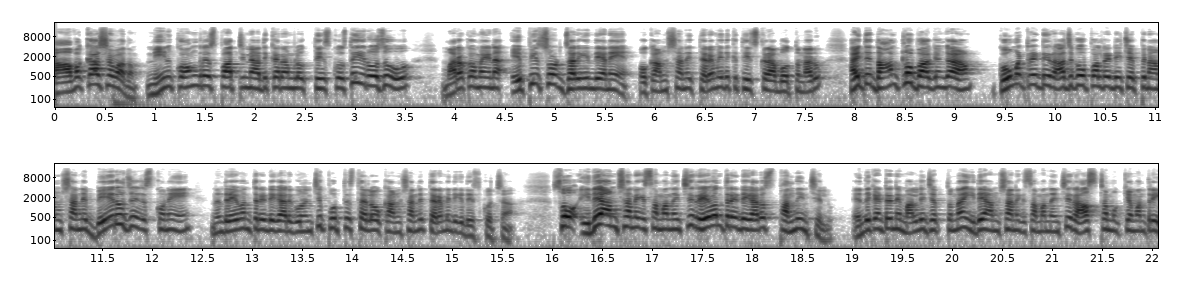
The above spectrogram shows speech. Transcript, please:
అవకాశవాదం. నేను కాంగ్రెస్ పార్టీని అధికారంలోకి తీసుకొస్తే ఈరోజు మరొకమైన ఎపిసోడ్ జరిగింది అనే ఒక అంశాన్ని తెర మీదకి తీసుకురాబోతున్నారు. అయితే దాంట్లో భాగంగా కోమటిరెడ్డి రాజగోపాల్ రెడ్డి చెప్పిన అంశాన్ని బేరు చేసుకొని నేను రేవంత్ రెడ్డి గారి గురించి పూర్తి స్థాయిలో ఒక అంశాన్ని తెర మీదకి తీసుకొచ్చాను. సో ఇదే అంశానికి సంబంధించి రేవంత్ రెడ్డి గారు స్పందించారు ఎందుకంటే నేను మళ్ళీ చెప్తున్నా ఇదే అంశానికి సంబంధించి రాష్ట్ర ముఖ్యమంత్రి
